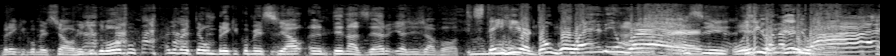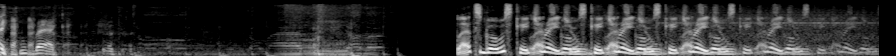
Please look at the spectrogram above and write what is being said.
break comercial Rede Globo. A gente vai ter um break comercial Antena Zero e a gente já volta. Stay here, don't go anywhere. Aí sim, We're anywhere, anywhere. right back. Let's go skate radio, skate radio, skate radio, skate radio, skate radio.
